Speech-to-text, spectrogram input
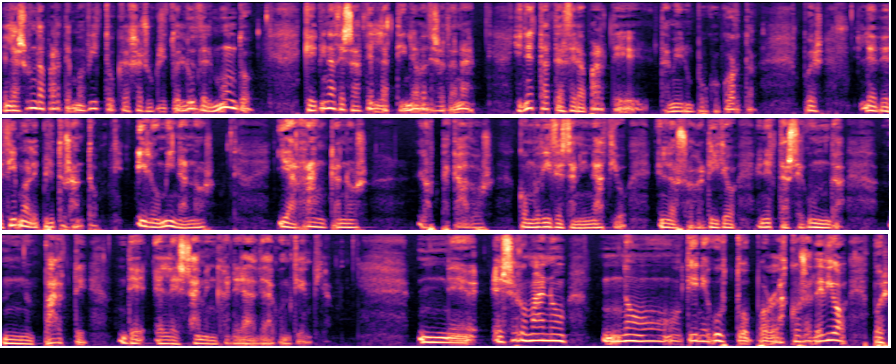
En la segunda parte hemos visto que Jesucristo es luz del mundo, que viene a deshacer las tinieblas de Satanás. Y en esta tercera parte, también un poco corta, pues le decimos al Espíritu Santo, ilumínanos y arráncanos los pecados, como dice San Ignacio en los ejercicios, en esta segunda mm, parte del examen general de la conciencia. Mm, eh, el ser humano no tiene gusto por las cosas de Dios, pues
